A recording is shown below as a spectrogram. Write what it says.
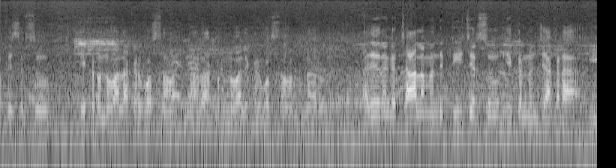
ఆఫీసర్స్ ఇక్కడ ఉన్న వాళ్ళు అక్కడికి వస్తామంటున్నారు అక్కడ అక్కడున్న వాళ్ళు ఇక్కడికి వస్తామంటున్నారు అదేవిధంగా చాలామంది టీచర్స్ ఇక్కడ నుంచి అక్కడ ఈ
